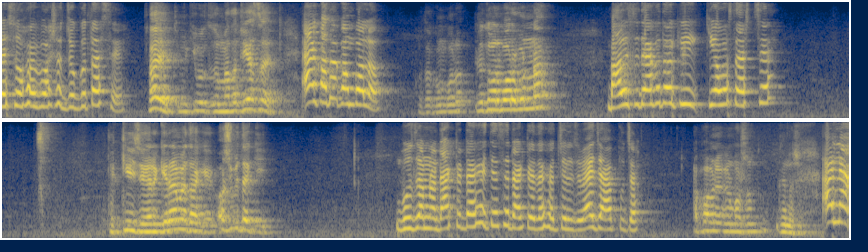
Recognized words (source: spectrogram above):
না। সোফায় বসার যোগ্যতা আছে? হাই তুমি কি বলতেছো? মাথা ঠিক আছে? এই কথা কম বলো। কথা কম বলো। এটা তোমার বড় বোন না? ভালো আছে দেখো তো কি কি অবস্থা আসছে। তা কি হয়েছে? গ্রামে থাকে অসুবিধা কি? বুঝলাম না ডাক্তার দেখাইতেছে ডাক্তার দেখা চলে যাবে। এই যা পূজা। আপা আপনি এখানে বসুন তো, এখানে আসুন। আয় না।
